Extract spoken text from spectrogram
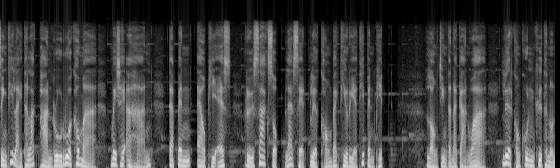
สิ่งที่ไหลทะลักผ่านรูรั่วเข้ามา ไม่ใช่อาหาร แต่เป็น LPS หรือซากศพและเศษเปลือกของแบคทีเรียที่เป็นพิษ ลองจินตนาการว่า เลือดของคุณคือถนน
